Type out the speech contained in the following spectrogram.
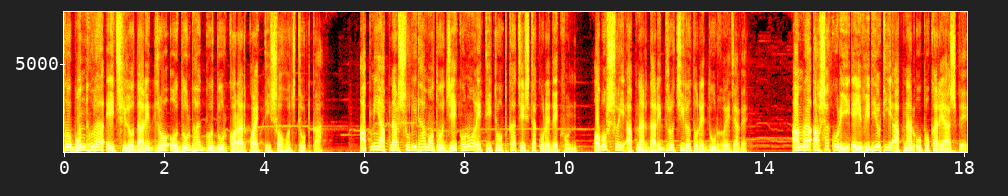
তো বন্ধুরা, এই ছিল দারিদ্র্য ও দুর্ভাগ্য দূর করার কয়েকটি সহজ টোটকা। আপনি আপনার সুবিধা মতো যে কোনো একটি টোটকা চেষ্টা করে দেখুন। অবশ্যই আপনার দারিদ্র্য চিরতরে দূর হয়ে যাবে। আমরা আশা করি এই ভিডিওটি আপনার উপকারে আসবে।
